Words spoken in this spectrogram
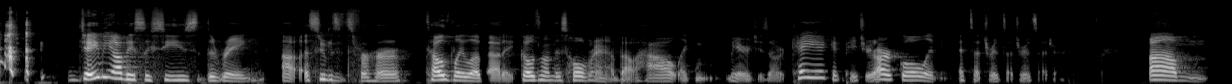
Jaymee obviously sees the ring, uh, assumes it's for her, tells Layla about it, goes on this whole rant about how like marriage is archaic and patriarchal and etc. etc. etc. Um,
